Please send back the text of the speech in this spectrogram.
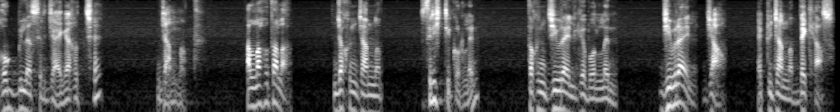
ভোগবিলাসের জায়গা হচ্ছে জান্নাত। আল্লাহ তালা যখন জান্নাত সৃষ্টি করলেন, তখন জিব্রাইলকে বললেন, জিব্রাইল, যাও, একটু জান্নাত দেখে আসো।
